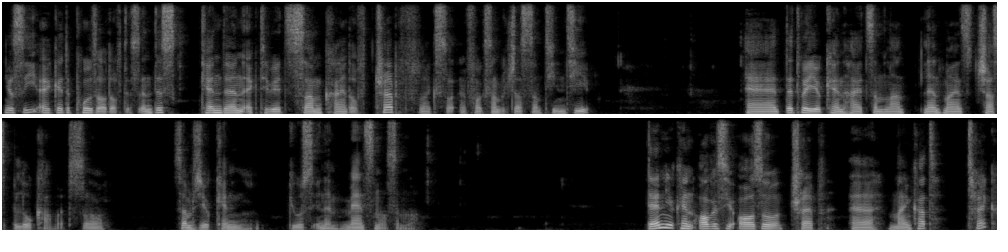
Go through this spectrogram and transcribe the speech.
you see I get a pulse out of this. And this can then activate some kind of trap, like for example just some TNT. And that way you can hide some land landmines just below carpet. So something you can use in a Mansion or similar. Then you can obviously also trap a minecart track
